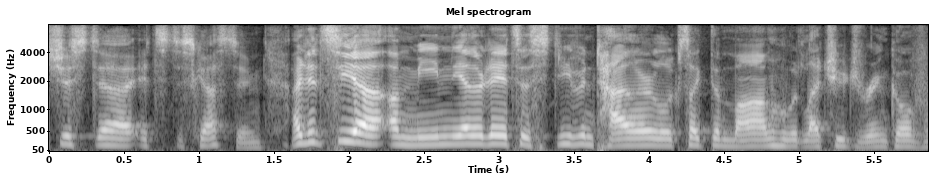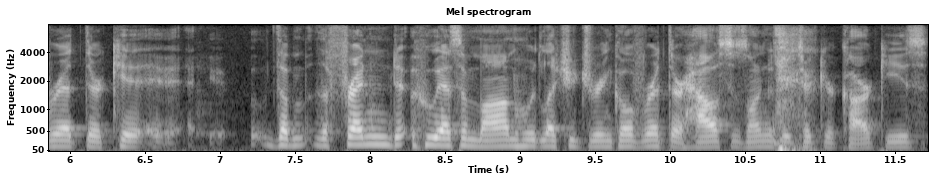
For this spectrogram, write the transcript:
just, uh, it's disgusting. I did see a, a meme the other day. It says Steven Tyler looks like the mom who would let you drink over at their kid. The, the friend who has a mom who would let you drink over at their house as long as they took your car keys.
